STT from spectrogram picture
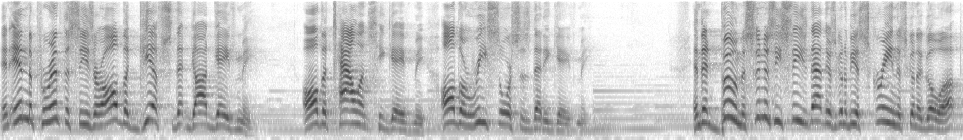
And in the parentheses are all the gifts that God gave me, all the talents He gave me, all the resources that He gave me. And then, boom, as soon as He sees that, there's going to be a screen that's going to go up,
